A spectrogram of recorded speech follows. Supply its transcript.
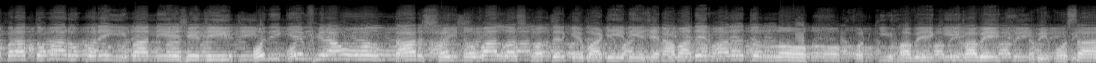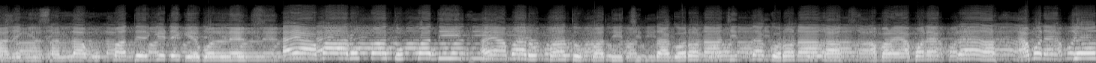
আমরা তোমার উপরে ঈমান নিয়ে এসেছি। ওদিকে ফিরাউন তার সৈন্য বা লস্করদেরকে পাঠিয়ে দিয়েছেন আমাদের মারার জন্য। এখন কি হবে কি হবে? নবী মুসা আলাইহিস সালাম উম্মতদেরকে ডেকে বললেন এই আমার উম্মত, উম্মতি এই আমার উম্মত, উম্মতি, চিন্তা করো না, চিন্তা করো না। আমরা এমন একটা, এমন একজন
